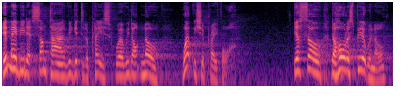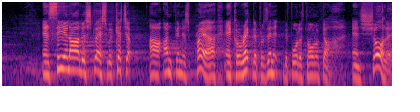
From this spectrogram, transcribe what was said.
It may be that sometimes we get to the place where we don't know what we should pray for. If so, the Holy Spirit will know, and seeing our distress will catch up our unfinished prayer and correctly present it before the throne of God. And surely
